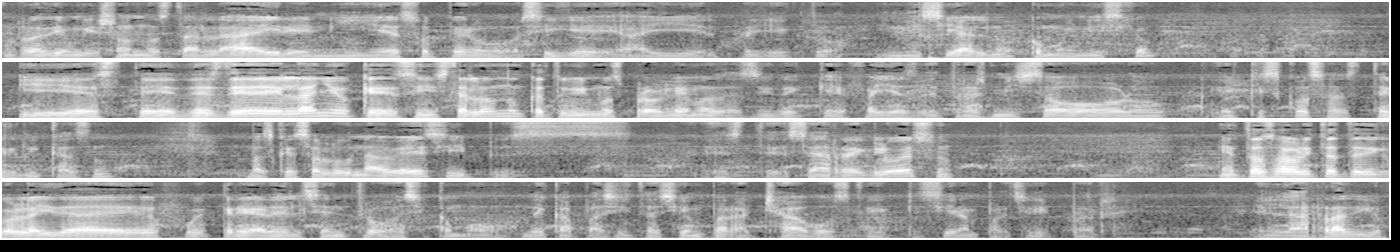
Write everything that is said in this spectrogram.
Radio Guisón no está al aire ni eso pero sigue ahí el proyecto inicial no como inició y este, desde el año que se instaló nunca tuvimos problemas así de que fallas de transmisor o X cosas técnicas, ¿no? Más que solo una vez y pues este, se arregló eso. Entonces ahorita te digo, la idea fue crear el centro así como de capacitación para chavos que quisieran participar en la radio.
